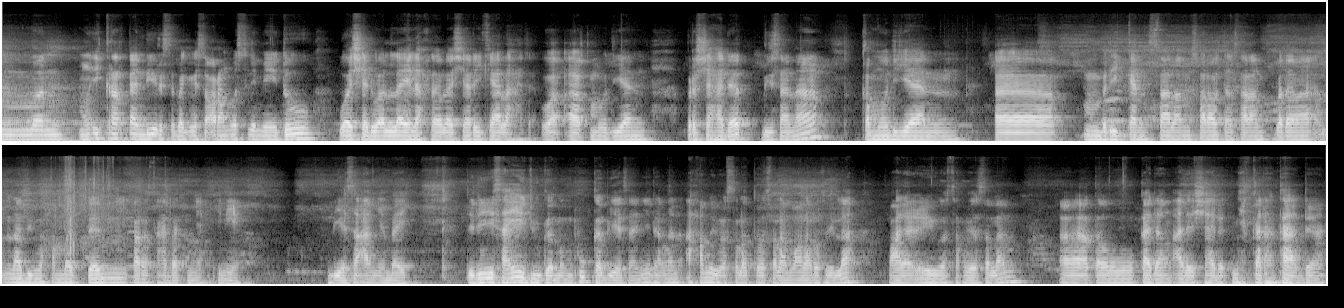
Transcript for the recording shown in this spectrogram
men mengikrarkan diri sebagai seorang muslim yaitu wa syahadu an la ilaha illallah wa, uh, kemudian bersyahadat di sana kemudian uh, memberikan salam salawat dan salam kepada Nabi Muhammad dan para sahabatnya. Ini ya kebiasaan yang baik. Jadi saya juga membuka biasanya dengan alhamdulillah salatu wassalamu ala rasulillah wa ala alihi wasallam uh, atau kadang ada syahadatnya kadang tak ada.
